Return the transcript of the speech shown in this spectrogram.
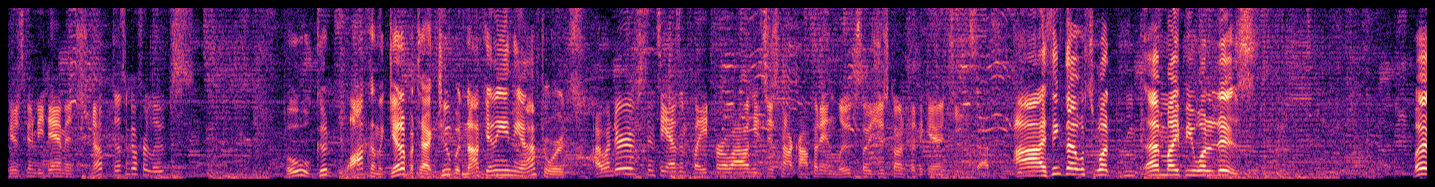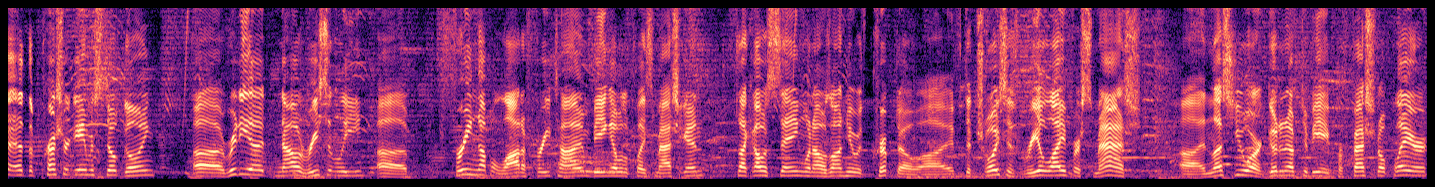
here's gonna be damage. Nope, doesn't go for loops. Oh, good block on the get up attack too, but not getting anything afterwards. I wonder if since he hasn't played for a while, he's just not confident in loops, so he's just going for the guaranteed stuff. I think that was what that might be what it is. But uh, the pressure game is still going. Uh, Rideae now recently uh, freeing up a lot of free time, being able to play Smash again. It's like I was saying when I was on here with Crypto. Uh, if the choice is real life or Smash, uh, unless you are good enough to be a professional player,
